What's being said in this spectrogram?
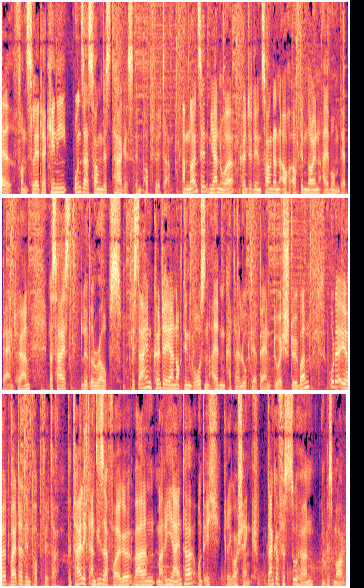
Hell von Slater Kinney, unser Song des Tages im Popfilter. Am 19. Januar könnt ihr den Song dann auch auf dem neuen Album der Band hören. Das heißt Little Ropes. Bis dahin könnt ihr ja noch den großen Albenkatalog der Band durchstöbern oder ihr hört weiter den Popfilter. Beteiligt an dieser Folge waren Marie Jainter und ich, Gregor Schenk. Danke fürs Zuhören und bis morgen.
